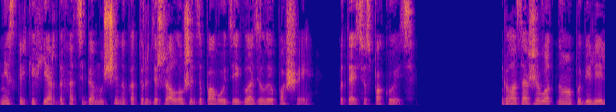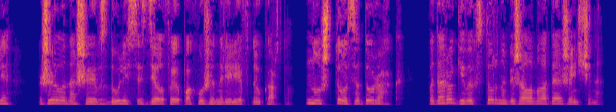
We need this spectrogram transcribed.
нескольких ярдах от себя мужчину, который держал лошадь за поводья и гладил ее по шее, пытаясь успокоить. Глаза животного побелели, жилы на шее вздулись, сделав ее похожей на рельефную карту. «Ну что за дурак!» По дороге в их сторону бежала молодая женщина.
